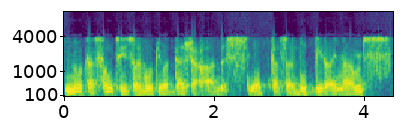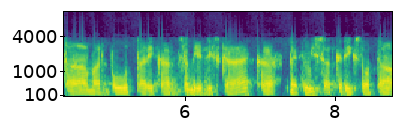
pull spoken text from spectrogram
Nu, tās funkcijas var būt ļoti dažādas. Nu, tas var būt birojnams, tā var būt arī kāda sabiedriska ēka, bet viss atkarīgs no tā,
